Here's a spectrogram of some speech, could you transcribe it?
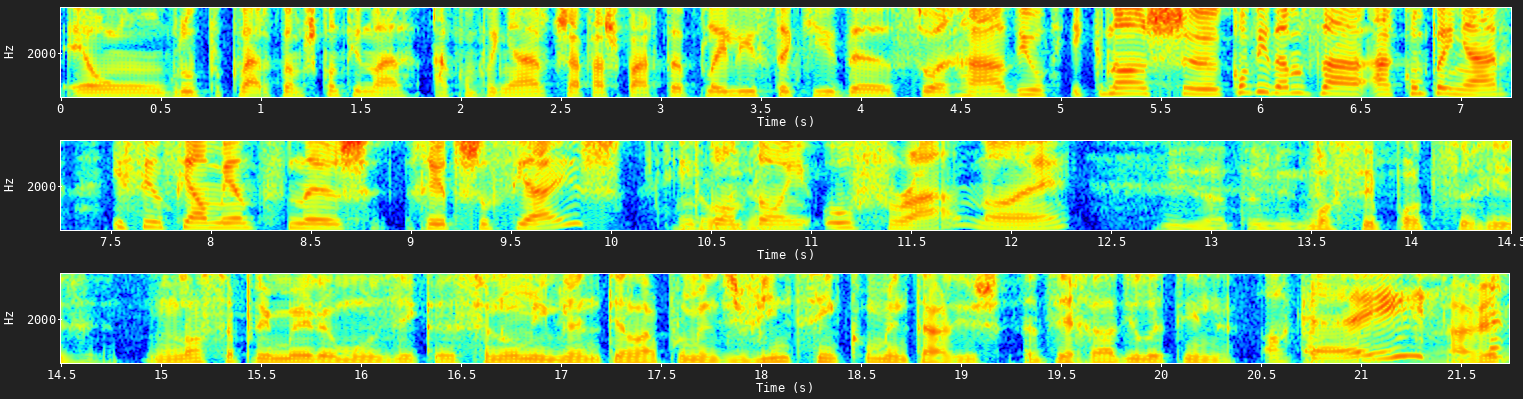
é um grupo, claro, que vamos continuar a acompanhar, que já faz parte da playlist aqui da sua rádio e que nós eh, convidamos a, a acompanhar essencialmente nas redes sociais. Muito Encontram UFRA, não é? Exatamente. Você pode se rir. Nossa primeira música, se não me engano, tem lá pelo menos 25 comentários a dizer Rádio Latina. Ok. Está a ver?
